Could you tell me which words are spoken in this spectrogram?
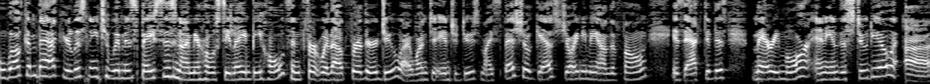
Well, welcome back. You're listening to Women's Spaces, and I'm your host, Elaine B. And for, without further ado, I want to introduce my special guest. Joining me on the phone is activist Mary Moore, and in the studio, uh,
